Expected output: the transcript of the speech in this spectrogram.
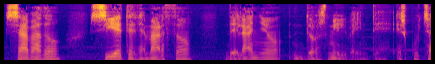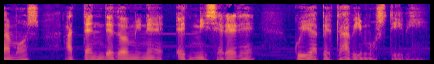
sábado 7 de marzo del año 2020. Escuchamos Attende Domine et miserere quia peccavimus tibi.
